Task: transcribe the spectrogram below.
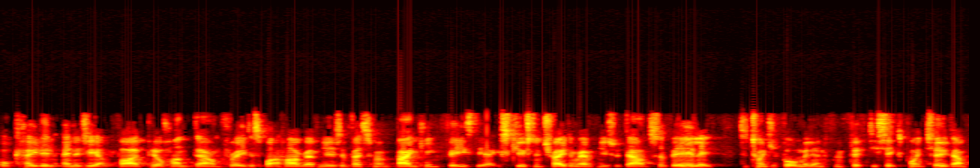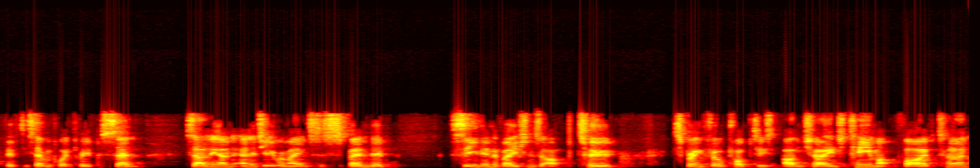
Orcadian Energy up five. Peel Hunt down three, despite higher revenues. Investment banking fees, the execution and trading revenues were down severely to 24 million from 56.2, down 57.3%. San Leon Energy remains suspended. Seed Innovations up two. Springfield Properties unchanged. Team up five. Tern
